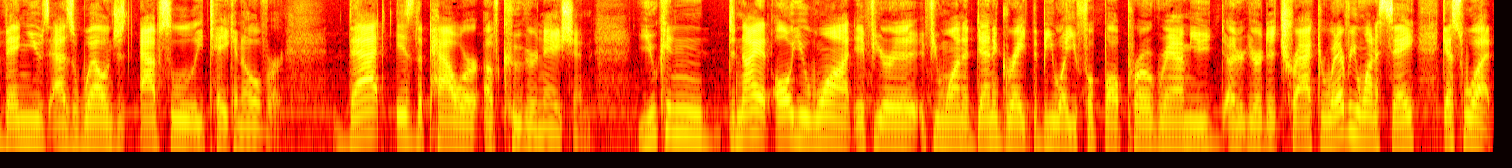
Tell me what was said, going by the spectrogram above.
venues as well well and just absolutely taken over. That is the power of Cougar Nation. You can deny it all you want if you're if you want to denigrate the BYU football program, you you're a detractor, whatever you want to say. Guess what?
